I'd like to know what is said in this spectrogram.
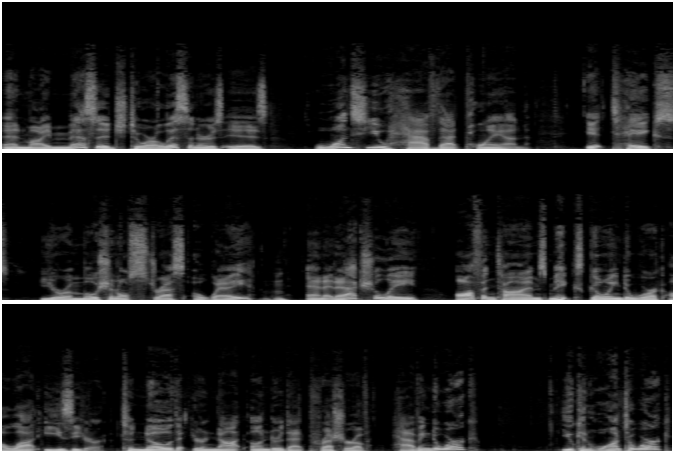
And my message to our listeners is once you have that plan, it takes your emotional stress away mm-hmm. and it actually oftentimes makes going to work a lot easier to know that you're not under that pressure of having to work. You can want to work.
